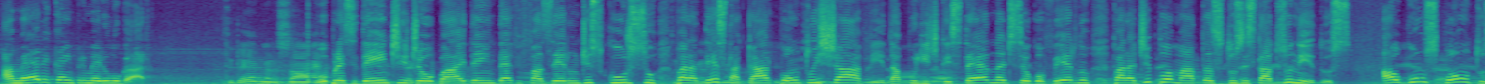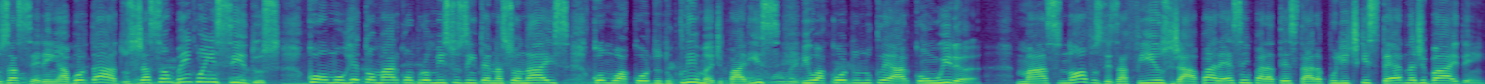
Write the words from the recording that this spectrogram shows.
América em primeiro lugar. O presidente Joe Biden deve fazer um discurso para destacar pontos-chave da política externa de seu governo para diplomatas dos Estados Unidos. Alguns pontos a serem abordados já são bem conhecidos, como retomar compromissos internacionais, como o Acordo do Clima de Paris e o Acordo Nuclear com o Irã. Mas novos desafios já aparecem para testar a política externa de Biden,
